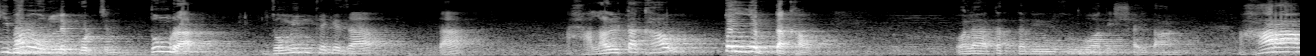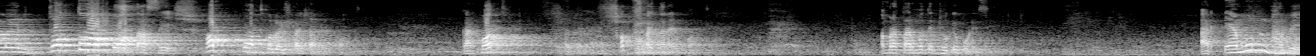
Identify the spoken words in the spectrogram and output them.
কীভাবে উল্লেখ করছেন? তোমরা জমিন থেকে যা, তা হালালটা খাও তৈয়বটা খাও। ওলা হারামের যত পথ আছে, সব পথ হলো শয়তানের পথ। কার পথ। সব শয়তানের পথ। আমরা তার মধ্যে ঢুকে পড়েছি। আর এমন ভাবে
